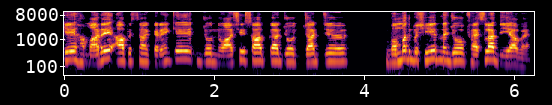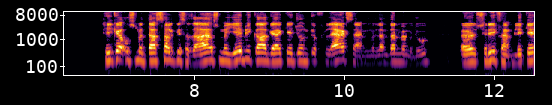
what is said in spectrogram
कि हमारे आप इस तरह करें कि जो नवाशी साहब का जो जज मोहम्मद बशीर ने जो फैसला दिया हुआ है, ठीक है, उसमें दस साल की सजा है, उसमें यह भी कहा गया कि जो उनके फ्लैट्स हैं, लंदन में मौजूद शरीफ फैमिली के,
